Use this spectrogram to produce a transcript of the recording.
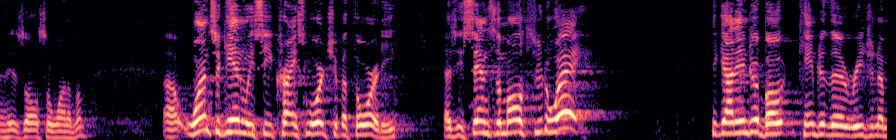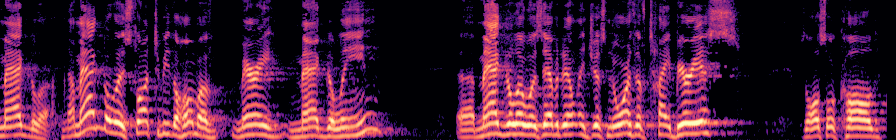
is also one of them. Uh, once again, we see Christ's lordship authority as he sends the multitude away. He got into a boat, came to the region of Magdala. Now, Magdala is thought to be the home of Mary Magdalene. Uh, Magdala was evidently just north of Tiberias. It was also called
